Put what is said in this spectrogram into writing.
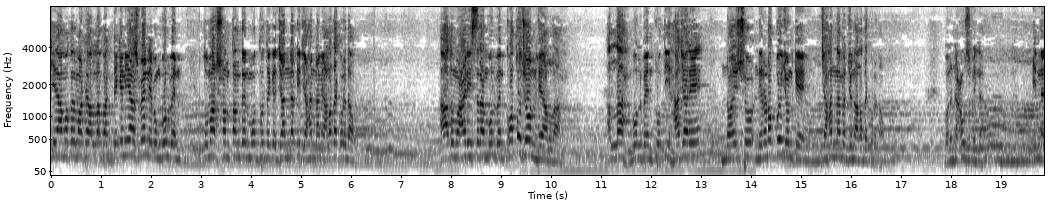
কেয়ামতের মাঠে আল্লাহ ডেকে নিয়ে আসবেন এবং বলবেন, তোমার সন্তানদের মধ্য থেকে জান্নাতি জাহান্নামি আলাদা করে দাও। আদম আলী সালাম বলবেন, কতজন হে আল্লাহ? আল্লাহ বলবেন, প্রতি হাজারে নয়শো নিরানব্বই জনকে জাহান্নামের জন্য আলাদা করে দাও। বলেন ইন্না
